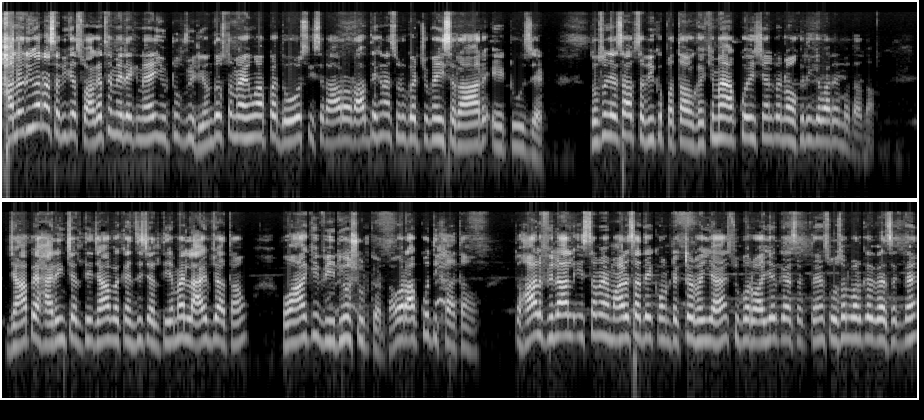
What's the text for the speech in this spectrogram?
हेलो रिवाना सभी का स्वागत है मेरे एक नए यूट्यूब वीडियो में। दोस्तों, मैं हूँ आपका दोस्त इसरार और आप देखना शुरू कर चुके हैं इसरार ए टू जेड दोस्तों, जैसा आप सभी को पता होगा कि मैं आपको इस चैनल पर नौकरी के बारे में बताता हूँ। जहाँ पे हायरिंग चलती है, जहाँ वैकेंसी चलती है, मैं लाइव जाता हूँ, वहाँ की वीडियो शूट करता हूँ और आपको दिखाता हूँ। तो हाल फ़िलहाल इस समय हमारे साथ एक कॉन्ट्रेक्टर भैया है सुपरवाइजर कह सकते हैं सोशल वर्कर कह सकते हैं,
